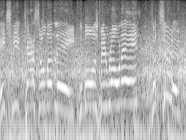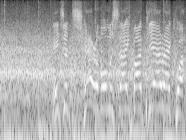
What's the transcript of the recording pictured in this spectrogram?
It's Newcastle that lead. The ball has been rolled in for two. It's a terrible mistake by Pierre Ekwah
